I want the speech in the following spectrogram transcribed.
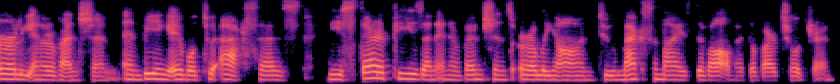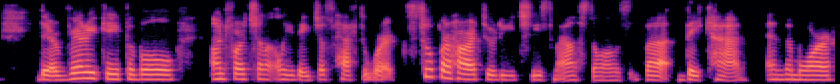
early intervention and being able to access these therapies and interventions early on to maximize development of our children. They're very capable. Unfortunately, they just have to work super hard to reach these milestones, but they can. And the more,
